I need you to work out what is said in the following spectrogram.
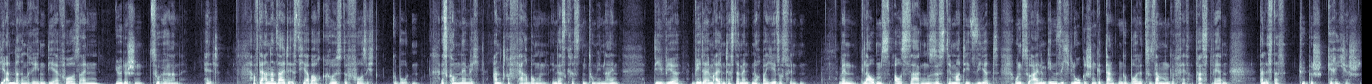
die anderen Reden, die er vor seinen jüdischen Zuhörern hält. Auf der anderen Seite ist hier aber auch größte Vorsicht geboten. Es kommen nämlich andere Färbungen in das Christentum hinein, die wir weder im Alten Testament noch bei Jesus finden. Wenn Glaubensaussagen systematisiert und zu einem in sich logischen Gedankengebäude zusammengefasst werden, dann ist das typisch griechisch.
